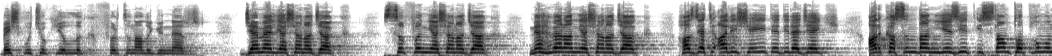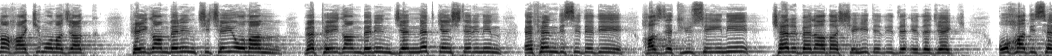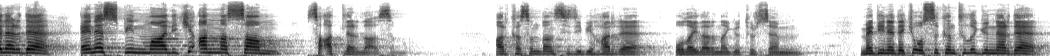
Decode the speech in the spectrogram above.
Beş buçuk yıllık fırtınalı günler. Cemel yaşanacak. Sıffın yaşanacak. Nehveran yaşanacak. Hazreti Ali şehit edilecek. Arkasından Yezid İslam toplumuna hakim olacak peygamberin çiçeği olan ve peygamberin cennet gençlerinin efendisi dediği Hazreti Hüseyin'i Kerbela'da şehit edecek o hadiselerde Enes bin Malik'i anlatsam saatler lazım. Arkasından sizi bir harre olaylarına götürsem Medine'deki o sıkıntılı günlerde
